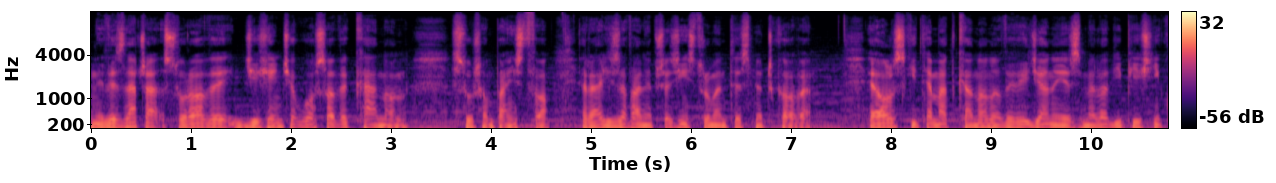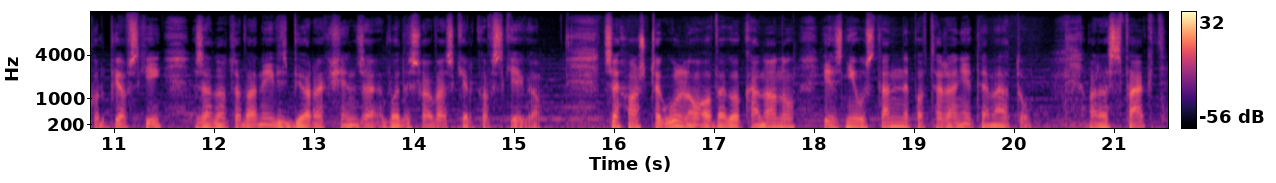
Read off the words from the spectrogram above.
wyznacza surowy, dziesięciogłosowy kanon, słyszą Państwo, realizowany przez instrumenty smyczkowe. Eolski temat kanonu wywiedziony jest z melodii pieśni kurpiowskiej zanotowanej w zbiorach księdza Władysława Skierkowskiego. Cechą szczególną owego kanonu jest nieustanne powtarzanie tematu oraz fakt,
